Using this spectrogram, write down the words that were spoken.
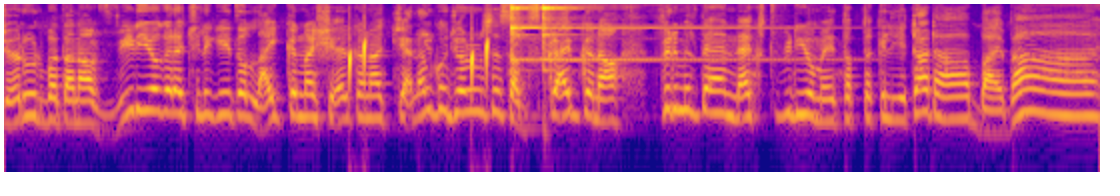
ज़रूर बताना। वीडियो अगर अच्छी लगी तो लाइक करना शेयर करना चैनल को ज़रूर से सब्सक्राइब करना। फिर मिलते हैं नेक्स्ट वीडियो में। तब तक के लिए टाटा बाय बाय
